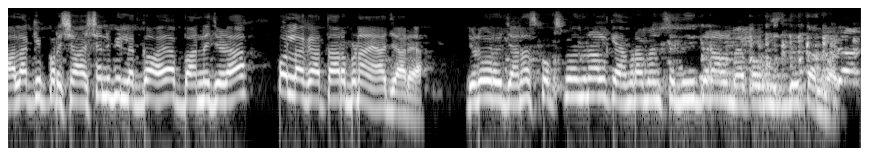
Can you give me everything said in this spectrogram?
ਹਾਲਾਂਕਿ ਪ੍ਰਸ਼ਾਸਨ ਵੀ ਲੱਗਾ ਹੋਇਆ ਬੰਨ ਜਿਹੜਾ, ਉਹ ਲਗਾਤਾਰ ਬਣਾਇਆ ਜਾ ਰਿਹਾ। ਜਿਹੜਾ ਰੋਜ਼ਾਨਾ ਸਪੋਕਸਮੈਨ ਨਾਲ ਕੈਮਰਾਮੈਨ ਸੰਦੀਪ ਦੇ ਨਾਲ, ਮੈਂ ਪਵਨ ਸਿੱਧੂ, ਧੰਨਵਾਦ।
